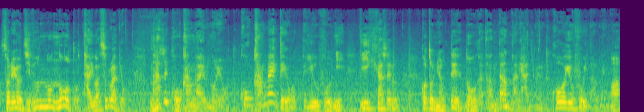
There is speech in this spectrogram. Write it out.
それを自分の脳と対話するわけよ。なぜこう考えるのよと。こう考えてよっていうふうに言い聞かせることによって脳がだんだんなり始めると。こういうふうになるねんが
